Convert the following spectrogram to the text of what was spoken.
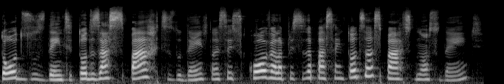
Todos os dentes e todas as partes do dente. Então, essa escova ela precisa passar em todas as partes do nosso dente.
